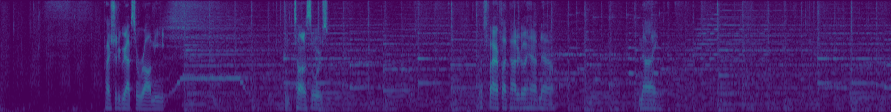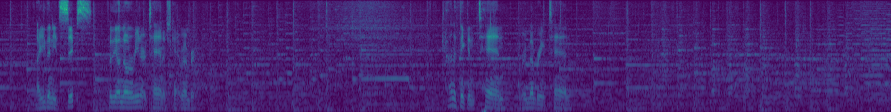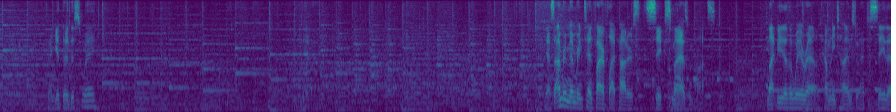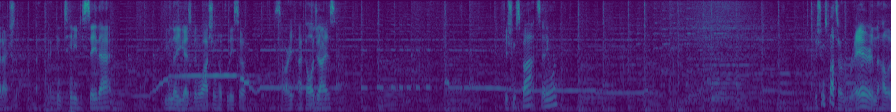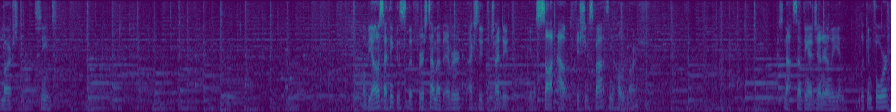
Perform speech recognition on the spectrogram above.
Probably should have grabbed some raw meat. From the Tuanosaurs. Much firefly powder do I have now? Nine. I either need six for the unknown arena or ten, I just can't remember. Kind of thinking ten, remembering ten. Can I get there this way? So I'm remembering 10 Firefly Powders, 6 Miasma pods. Might be the other way around. How many times do I have to say that, actually? I, I continue to say that, even though you guys have been watching, hopefully, so sorry, I apologize. Fishing spots, anyone? Fishing spots are rare in the Hallowed Marsh, it seems. Be honest, I think this is the first time I've ever actually tried to, you know, sought out fishing spots in the Hallowed Marsh. It's not something I generally am looking for.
